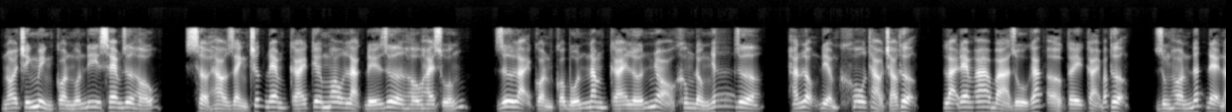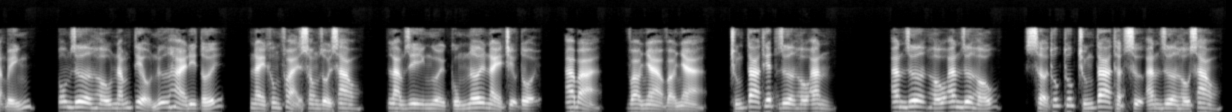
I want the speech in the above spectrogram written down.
Nói chính mình còn muốn đi xem dưa hấu, sở hào dành trước đem cái kia mau lạc đế dưa hấu hái xuống, dư lại còn có 4 năm cái lớn nhỏ không đồng nhất dưa, hắn lộng điểm khô thảo cháo thượng, lại đem A bà dù gác ở cây cải bắp thượng, dùng hòn đất đè nặng bính, ôm dưa hấu nắm tiểu nữ hài đi tới, này không phải xong rồi sao, làm gì người cùng nơi này chịu tội, A bà, vào nhà vào nhà, chúng ta thiết dưa hấu ăn. Ăn dưa hấu ăn dưa hấu, sở thúc thúc chúng ta thật sự ăn dưa hấu sao?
